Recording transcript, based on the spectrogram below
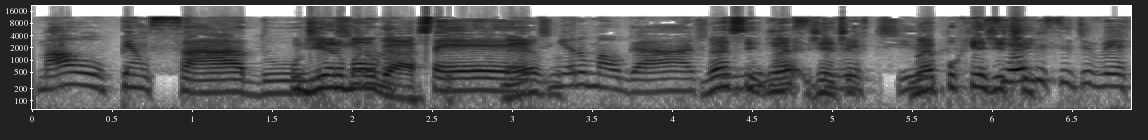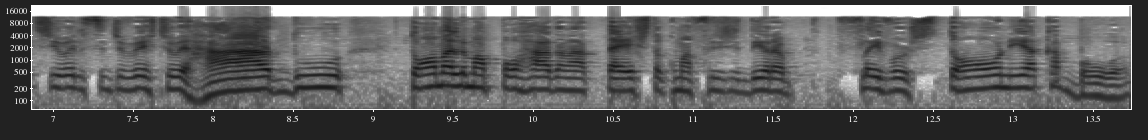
mal pensado. Um dinheiro mal gasto. Pé, né? Dinheiro mal gasto. Não é assim, ninguém não é, se gente, divertiu. Não é porque a gente. Se ele se divertiu, ele se divertiu errado. Toma-lhe uma porrada na testa com uma frigideira Flavor Stone e acabou.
